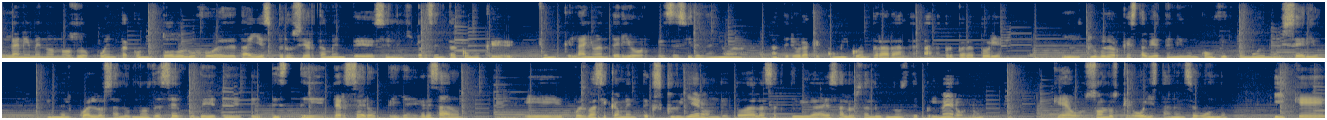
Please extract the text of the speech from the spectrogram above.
el anime no nos lo cuenta con todo lujo de detalles, pero ciertamente se nos presenta como que, como que el año anterior, es decir, el año anterior a que Kumiko entrara a la, preparatoria, el club de orquesta había tenido un conflicto muy muy serio en el cual los alumnos de, de, de tercero, que ya egresaron, eh, pues básicamente excluyeron de todas las actividades a los alumnos de primero, ¿no? Que son los que hoy están en segundo y que,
